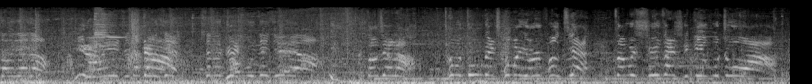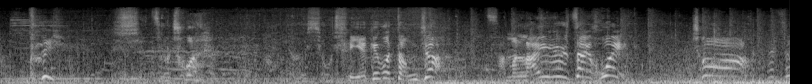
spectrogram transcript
当家的，我一直在放箭，怎么冲不进去啊？当家的，他们东北城门有人放箭，咱们实在是顶不住啊！呸！沈泽川，你和小赤也给我等着，咱们来日再会。撤！撤！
